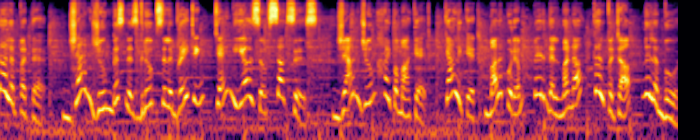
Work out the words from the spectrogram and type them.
തലപ്പത്ത്. Jam Joom business group celebrating ten years of success Jam Joom hypermarket Calicut Malappuram Perinthalmanna Kalpetta Nilambur.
